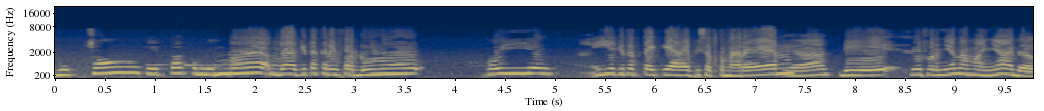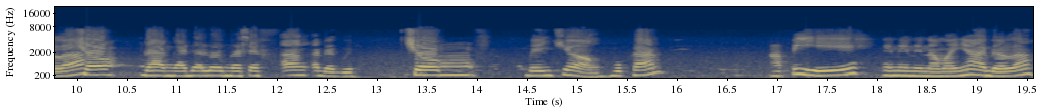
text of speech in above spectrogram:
Bukcong kita ke meat market. Enggak, enggak kita ke river dulu. Oh iya, Iya kita take yang episode kemarin ya. di Rivernya namanya adalah Chong. Enggak, enggak ada lo, enggak save. Ang ada gue. Chong Bencong, bukan? api. Ini nih namanya adalah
